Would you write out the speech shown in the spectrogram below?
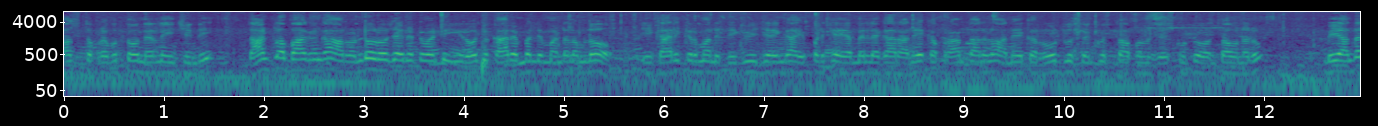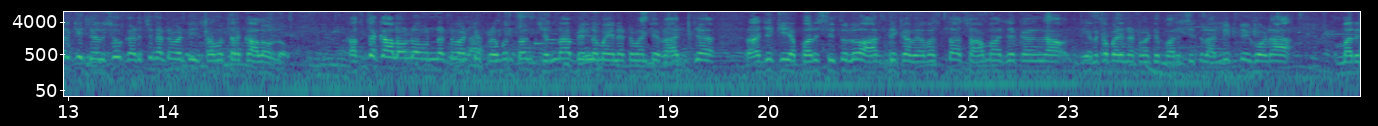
రాష్ట్ర ప్రభుత్వం నిర్ణయించింది. దాంట్లో భాగంగా ఆ రెండో రోజు అయినటువంటి ఈ రోజు కారేపల్లి మండలంలో ఈ కార్యక్రమాన్ని దిగ్విజయంగా ఇప్పటికే ఎమ్మెల్యే గారు అనేక ప్రాంతాలలో అనేక రోడ్లు శంకుస్థాపనలు చేసుకుంటూ వస్తూ ఉన్నారు. మీ అందరికీ తెలుసు గడిచినటువంటి సంవత్సర కాలంలో కష్టకాలంలో ఉన్నటువంటి ప్రభుత్వం చిన్న భిన్నమైనటువంటి రాజ్య రాజకీయ పరిస్థితులు ఆర్థిక వ్యవస్థ సామాజికంగా వెనుకబడినటువంటి పరిస్థితులు అన్నింటినీ కూడా మరి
